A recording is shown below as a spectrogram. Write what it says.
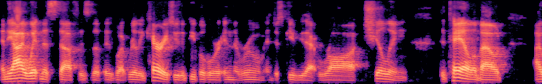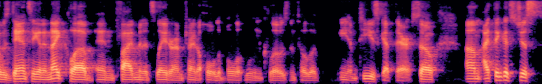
And the eyewitness stuff is the is what really carries you, the people who are in the room and just give you that raw, chilling detail about I was dancing in a nightclub and five minutes later I'm trying to hold a bullet wound closed until the EMTs get there. So um, I think it's just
